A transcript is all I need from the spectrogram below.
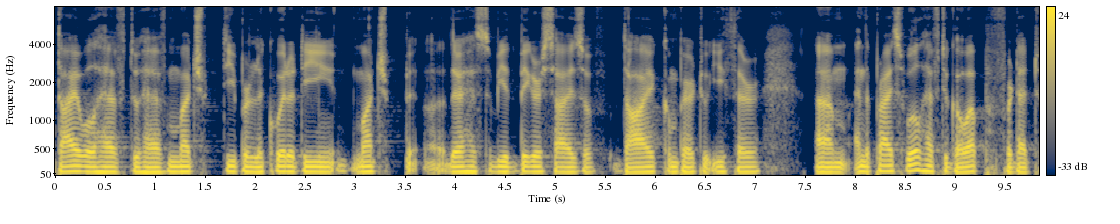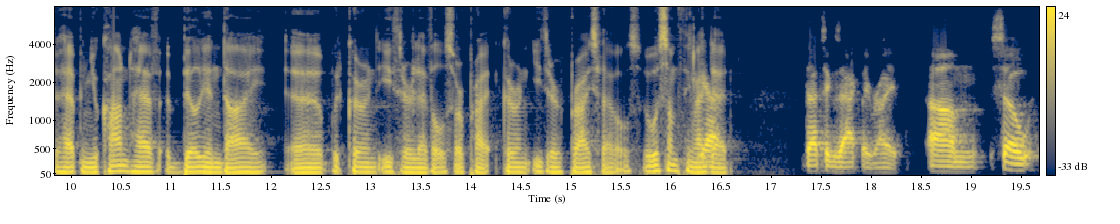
Dai will have to have much deeper liquidity much uh, there has to be a bigger size of Dai compared to ether. Um, and the price will have to go up for that to happen. You can't have a billion Dai uh, with current ether levels or pri- current ether price levels. It was something like yeah, that. That's exactly right. Um, so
